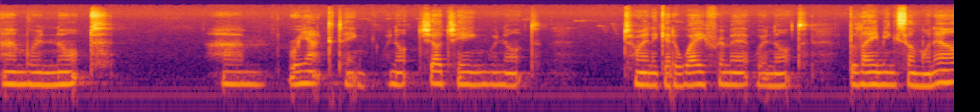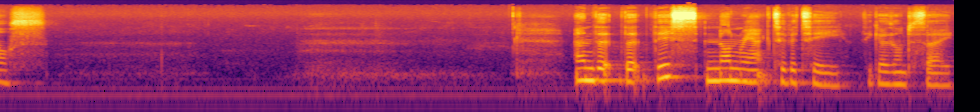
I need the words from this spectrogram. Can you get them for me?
and we're not um, reacting. We're not judging. We're not trying to get away from it. We're not blaming someone else. And that, that this non reactivity, he goes on to say,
